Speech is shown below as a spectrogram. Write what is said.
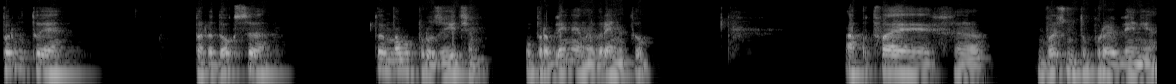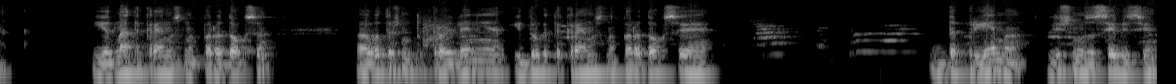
първото е парадокса, той е много прозаичен. Управление на времето. Ако това е външното проявление и едната крайност на парадокса, вътрешното проявление и другата крайност на парадокс е да приема лично за себе си,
